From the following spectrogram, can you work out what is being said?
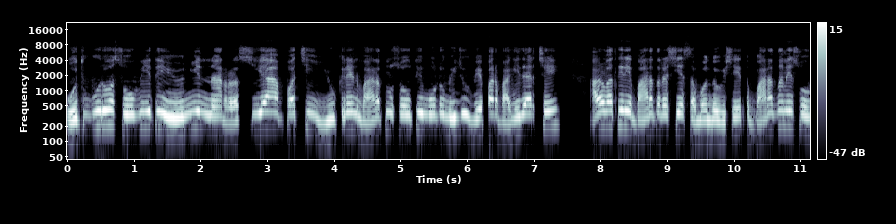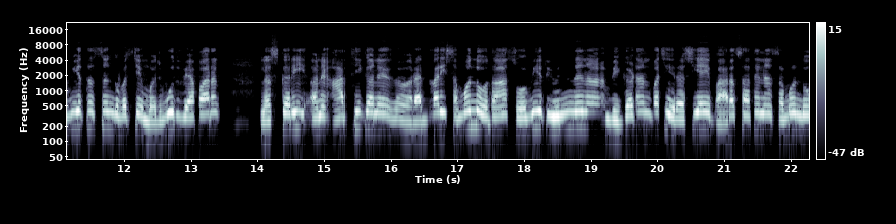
ભૂતપૂર્વ સોવિયત યુનિયનના રશિયા પછી યુક્રેન ભારતનું સૌથી મોટું બીજું વેપાર ભાગીદાર છે. આગળ વાત કરીએ ભારત રશિયા સંબંધો વિશે, તો ભારત અને સોવિયત સંઘ વચ્ચે મજબૂત વ્યાપારક, લશ્કરી અને આર્થિક અને રાજદ્વારી સંબંધો હતા. સોવિયત યુનિયનના વિઘટન પછી રશિયાએ ભારત સાથેના સંબંધો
